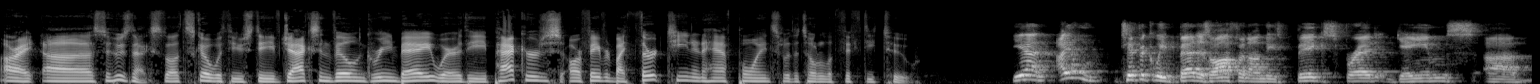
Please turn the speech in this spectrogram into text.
All right. Uh, so who's next? Let's go with you, Steve. Jacksonville and Green Bay, where the Packers are favored by 13 and a half points with a total of 52. Yeah, I don't typically bet as often on these big spread games, uh,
